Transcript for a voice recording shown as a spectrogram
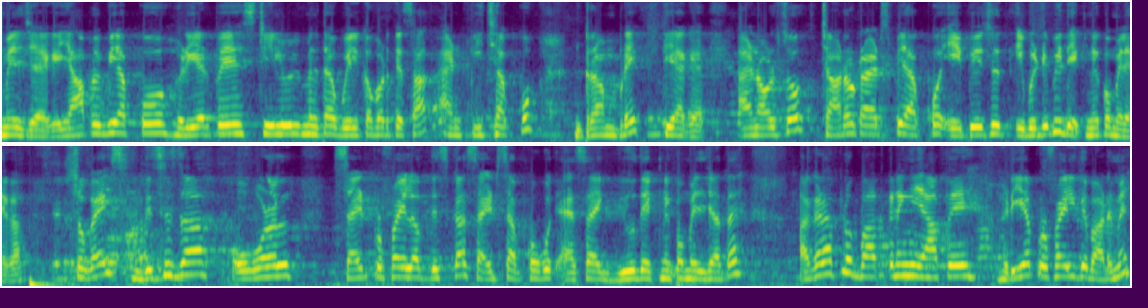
मिल जाएगा। यहाँ पे भी आपको रियर पे स्टील व्हील मिलता है व्हील कवर के साथ एंड पीछे आपको ड्रम ब्रेक दिया गया एंड ऑल्सो चारों टायर्स पे आपको एपीएस ईबीडी भी देखने को मिलेगा। So guys this is the overall side profile of this का साइड से आपको कुछ ऐसा एक व्यू देखने को मिल जाता है। अगर आप लोग बात करेंगे यहाँ पे रियर प्रोफ़ाइल के बारे में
